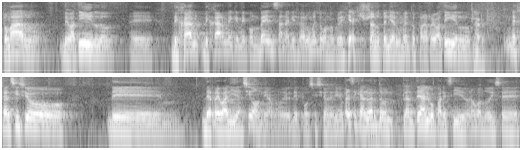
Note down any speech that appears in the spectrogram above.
tomarlos, debatirlos, eh, dejar, dejarme que me convenzan aquellos argumentos cuando creía que yo ya no tenía argumentos para rebatirlos. Claro. Un ejercicio de, revalidación, digamos, de, posiciones. Y me parece que Alberto plantea algo parecido, ¿no? cuando dice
